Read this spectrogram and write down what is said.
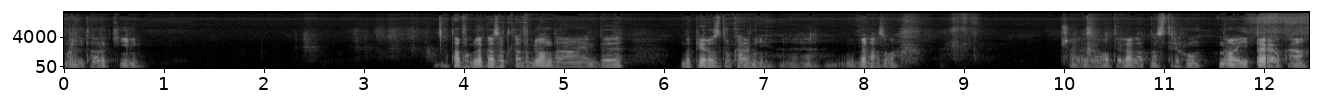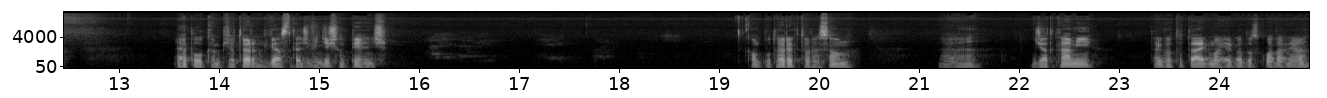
monitorki. Ta w ogóle gazetka wygląda jakby dopiero z drukarni e, wylazła. Przeleżało tyle lat na strychu. No i perełka. Apple Computer, gwiazdka 95. Komputery, które są e, dziadkami tego tutaj, mojego do składania.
